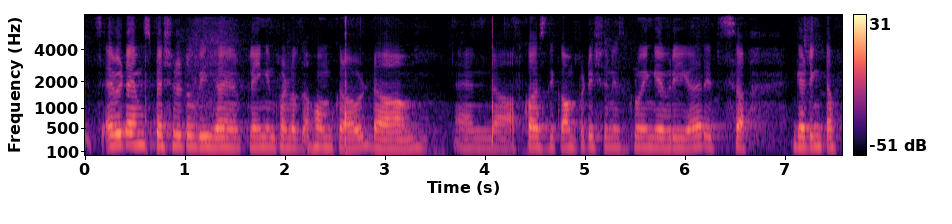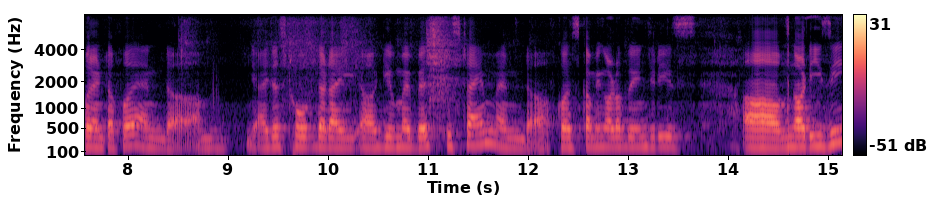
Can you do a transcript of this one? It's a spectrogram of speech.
it's every time special to be here playing in front of the home crowd. Um, and uh, of course the competition is growing every year it's uh, getting tougher and tougher and um, yeah, I just hope that I uh, give my best this time and of course coming out of the injuries um, not easy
